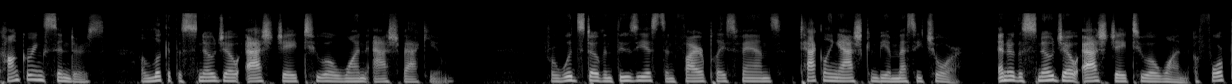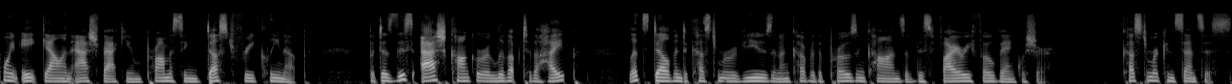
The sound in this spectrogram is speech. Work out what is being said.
Conquering Cinders, a look at the Snow Joe Ash J201 Ash Vacuum. For wood stove enthusiasts and fireplace fans, tackling ash can be a messy chore. Enter the Snow Joe Ash J201, a 4.8 gallon ash vacuum promising dust free cleanup. But does this ash conqueror live up to the hype? Let's delve into customer reviews and uncover the pros and cons of this fiery foe vanquisher. Customer consensus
